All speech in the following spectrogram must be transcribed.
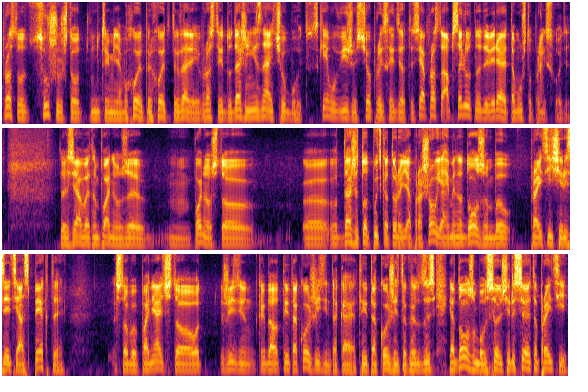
просто вот слушаю, что вот внутри меня выходит, приходит и так далее, и просто иду, даже не знаю, что будет, с кем увижу, что происходит. То есть я просто абсолютно доверяю тому, что происходит. То есть я в этом плане уже понял, что э, вот даже тот путь, который я прошел, я именно должен был пройти через эти аспекты, чтобы понять, что вот жизнь, когда вот ты такой, жизнь такая, ты такой, жизнь такая. То есть я должен был все, через все это пройти.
